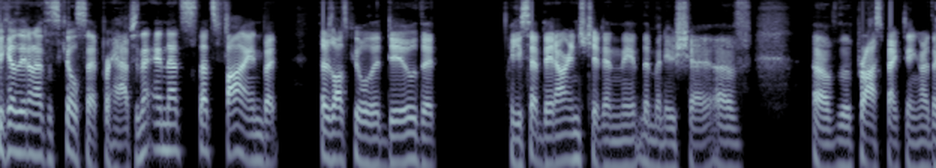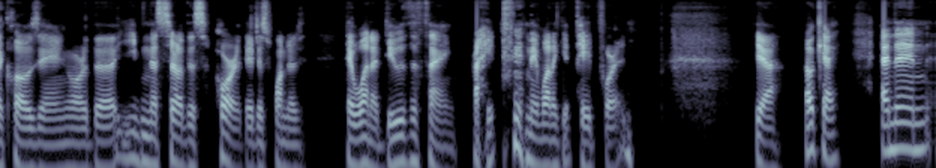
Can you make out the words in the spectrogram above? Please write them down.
because they don't have the skill set, perhaps, and and that's that's fine. But there's lots of people that do that like you said, they aren't interested in the, the minutia of of the prospecting or the closing or the even necessarily the support. They just want to they want to do the thing, right? and they want to get paid for it. Yeah. Okay. And then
